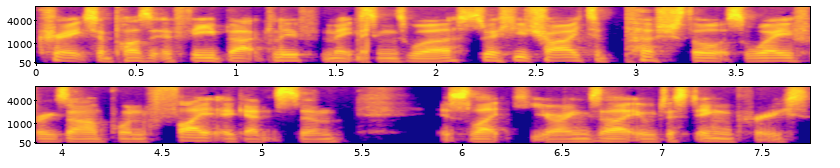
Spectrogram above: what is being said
creates a positive feedback loop, makes things worse. So if you try to push thoughts away, for example, and fight against them, it's like your anxiety will just increase.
